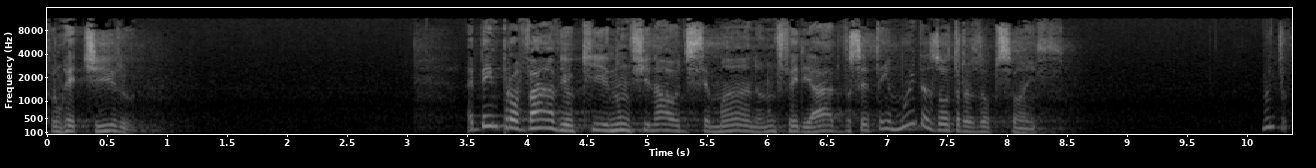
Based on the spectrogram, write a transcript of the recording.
para um retiro. É bem provável que num final de semana, num feriado, você tenha muitas outras opções. Muitas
